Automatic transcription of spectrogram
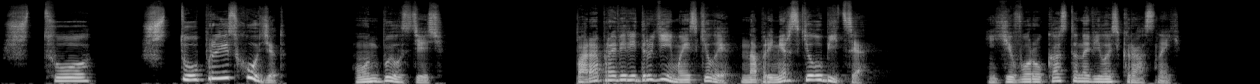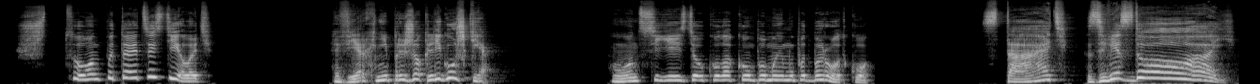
Что? Что происходит? Он был здесь. Пора проверить другие мои скиллы, например, скилл убийцы. Его рука становилась красной. Что он пытается сделать? Верхний прыжок лягушки! Он съездил кулаком по моему подбородку. Стать звездой!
